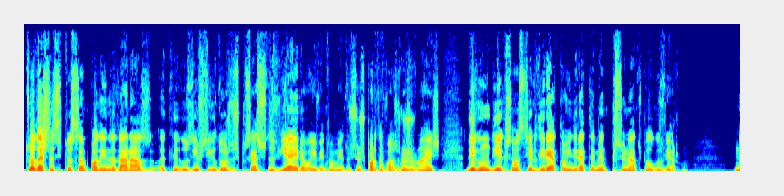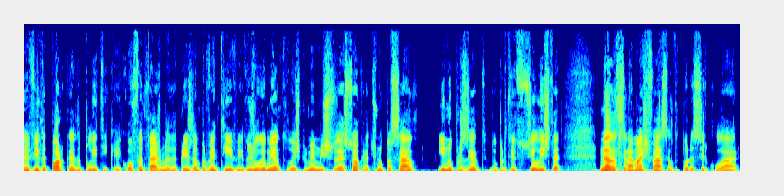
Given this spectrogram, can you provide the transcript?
Toda esta situação pode ainda dar aso a que os investigadores dos processos de Vieira, ou eventualmente os seus porta-vozes nos jornais, digam um dia que estão a ser direto ou indiretamente pressionados pelo governo. Na vida porca da política e com o fantasma da prisão preventiva e do julgamento do ex-primeiro-ministro José Sócrates no passado e no presente do Partido Socialista, nada será mais fácil de pôr a circular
